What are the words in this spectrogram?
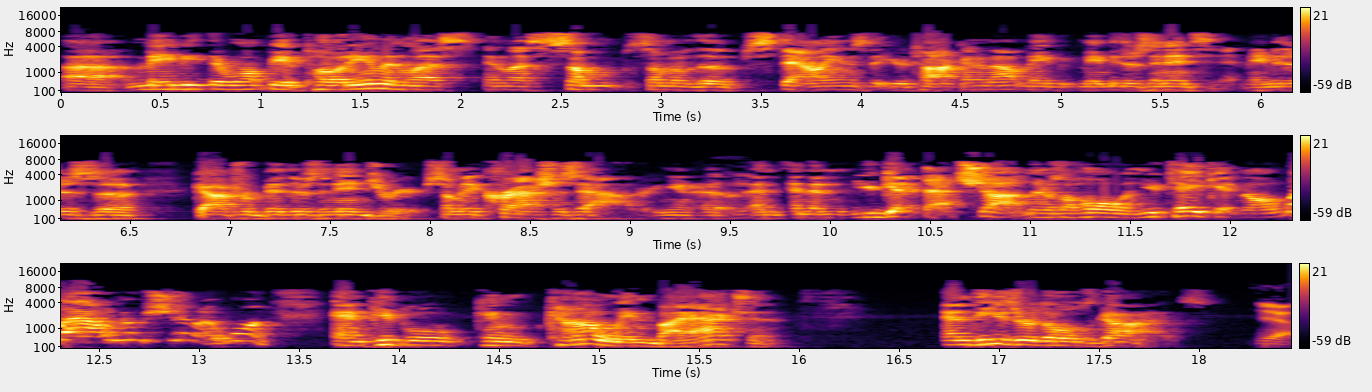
Uh, maybe there won't be a podium unless unless some some of the stallions that you're talking about. Maybe maybe there's an incident. Maybe there's a God forbid there's an injury or somebody crashes out or you know and and then you get that shot and there's a hole and you take it and oh wow no shit I won and people can kind of win by accident. And these are those guys. Yeah.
